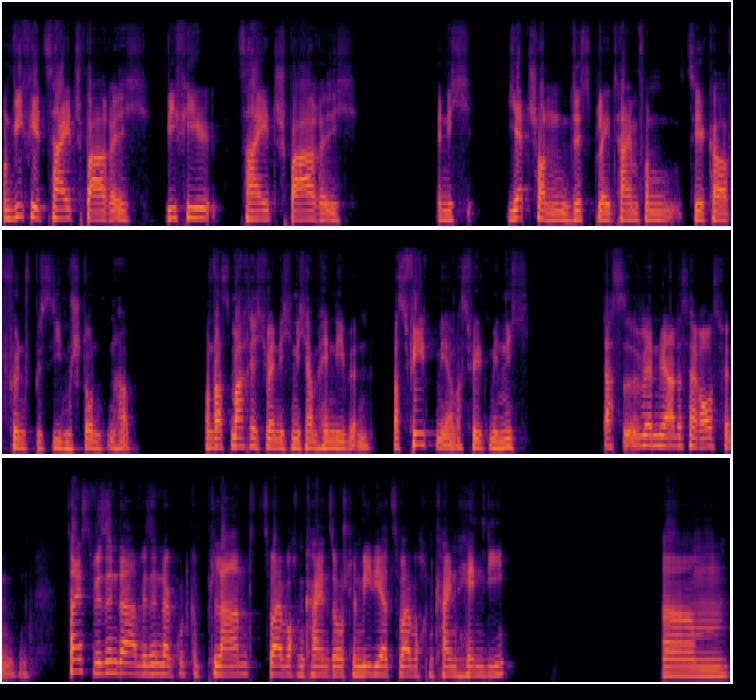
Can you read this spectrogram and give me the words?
Und wie viel Zeit spare ich? Wie viel Zeit spare ich, wenn ich jetzt schon 'n Displaytime von circa 5 bis 7 Stunden habe? Und was mache ich, wenn ich nicht am Handy bin? Was fehlt mir? Was fehlt mir nicht? Das, äh, werden wir alles herausfinden. Das heißt, wir sind da wir sind da gut geplant. 2 Wochen kein Social Media, 2 Wochen kein Handy. Ähm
